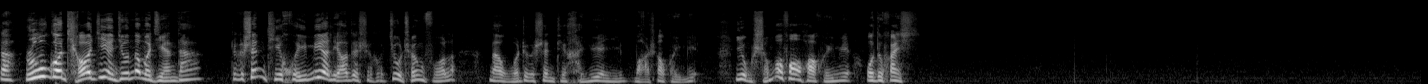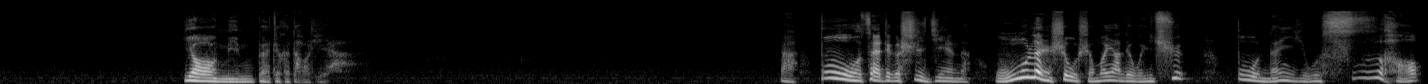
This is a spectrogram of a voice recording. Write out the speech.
啊，如果条件就那么简单，这个身体毁灭了的时候就成佛了，那我这个身体很愿意马上毁灭，用什么方法毁灭我都欢喜。要明白这个道理啊！啊，不在这个世间呢，无论受什么样的委屈，不能有丝毫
